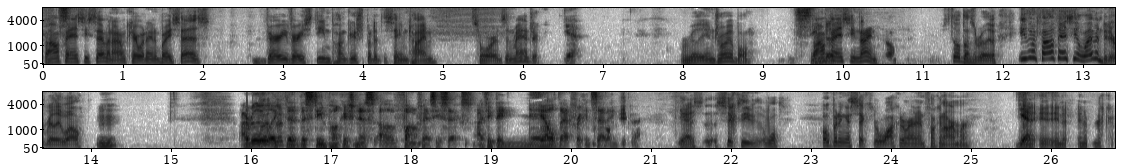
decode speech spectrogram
Final Fantasy VII. I don't care what anybody says. Very very steampunkish, but at the same time, swords and magic. Yeah. Really enjoyable. Final Fantasy IX still, still does it really well. Even Final Fantasy Eleven did it really well. I really Well, like the, the steampunkishness of Final Fantasy VI. I think they nailed that freaking setting. Yes, uh, six even well, opening a six, you're walking around in fucking armor. Yeah, in, in, a, in a mech,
